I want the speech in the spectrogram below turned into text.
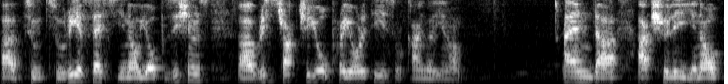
uh, to to reassess, you know, your positions, uh, restructure your priorities, or kind of, you know, and uh, actually, you know,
